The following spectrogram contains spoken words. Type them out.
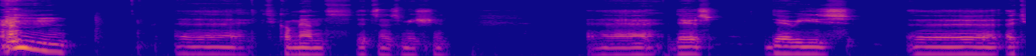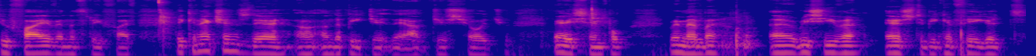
uh, to command the transmission. Uh, there's there is uh, a 2.5 and a 3.5 the connections there on the picture that I've just showed you. Very simple. Remember a receiver has to be configured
